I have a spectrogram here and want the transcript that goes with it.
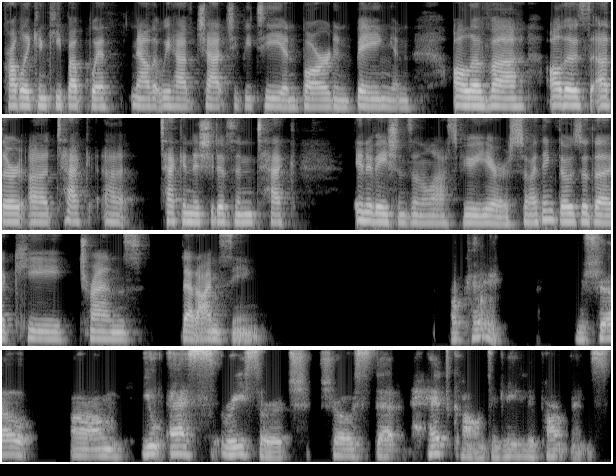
probably can keep up with now that we have chat gpt and bard and bing and all of uh, all those other uh, tech uh, tech initiatives and tech innovations in the last few years. So I think those are the key trends that I'm seeing. Okay. Michele, um, US research shows that headcount in legal departments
